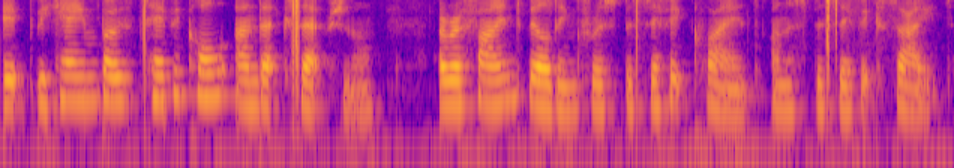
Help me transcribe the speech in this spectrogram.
It became both typical and exceptional, a refined building for a specific client on a specific site,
